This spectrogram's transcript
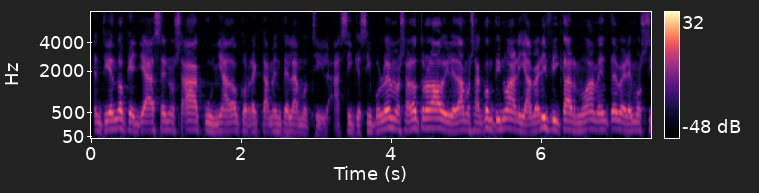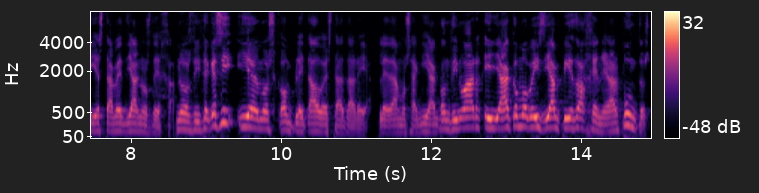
entiendo que ya se nos ha acuñado correctamente la mochila. Así que si volvemos al otro lado y le damos a continuar y a verificar nuevamente, veremos si esta vez ya nos deja. Nos dice que sí y hemos completado esta tarea. Le damos aquí a continuar y ya como veis ya empiezo a generar puntos.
